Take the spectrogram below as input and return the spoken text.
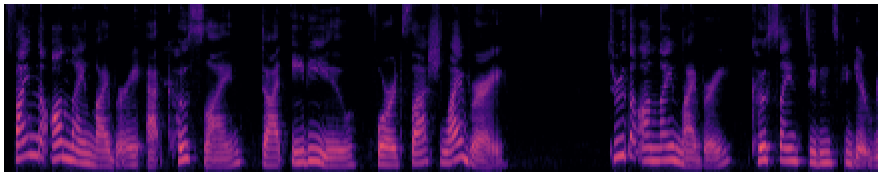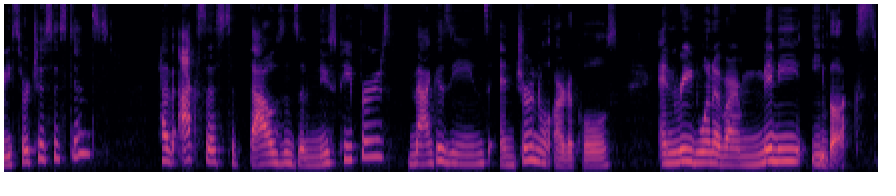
Find the online library at coastline.edu forward slash library. Through the online library, Coastline students can get research assistance, have access to thousands of newspapers, magazines, and journal articles, and read one of our many ebooks.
